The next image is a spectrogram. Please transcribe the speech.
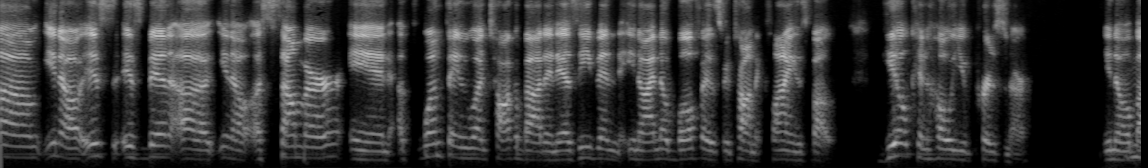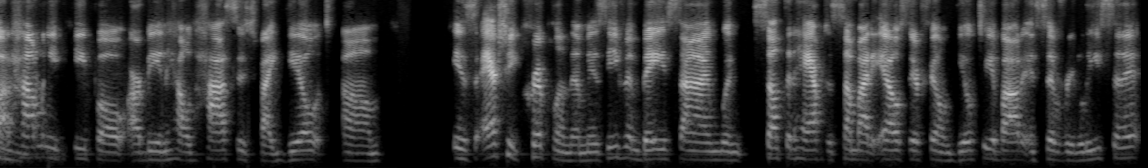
um, you know, it's it's been a you know a summer, and one thing we want to talk about, and as even you know, I know both of us are talking to clients about guilt can hold you prisoner. You know about mm. how many people are being held hostage by guilt. Um, is actually crippling them is even based on when something happened to somebody else they're feeling guilty about it instead of releasing it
